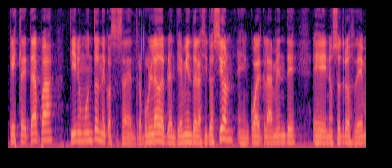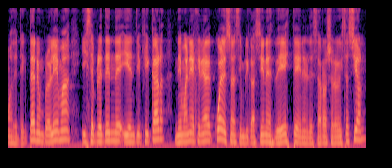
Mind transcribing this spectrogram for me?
que esta etapa tiene un montón de cosas adentro. Por un lado, el planteamiento de la situación, en el cual claramente eh, nosotros debemos detectar un problema y se pretende identificar de manera general cuáles son las implicaciones de este en el desarrollo de la organización.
